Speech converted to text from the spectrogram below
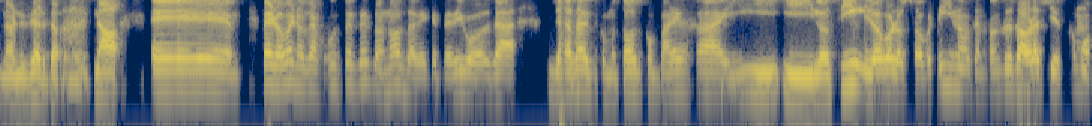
no, no es cierto. No, eh, Pero bueno, o sea, justo es eso, ¿no? O sea, de que te digo, o sea, ya sabes, como todos con pareja y, y los sí, y luego los sobrinos, entonces ahora sí es como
